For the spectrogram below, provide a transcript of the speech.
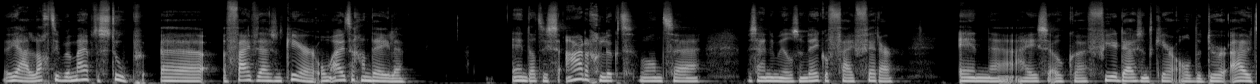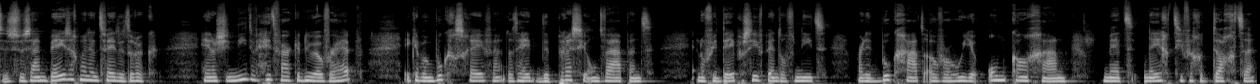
ja, lag hij bij mij op de stoep 5000 keer om uit te gaan delen. En dat is aardig gelukt, want uh, we zijn inmiddels een week of vijf verder. En uh, hij is ook uh, 4000 keer al de deur uit. Dus we zijn bezig met een tweede druk. En als je niet weet waar ik het nu over heb, ik heb een boek geschreven dat heet Depressie ontwapend. En of je depressief bent of niet, maar dit boek gaat over hoe je om kan gaan met negatieve gedachten,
